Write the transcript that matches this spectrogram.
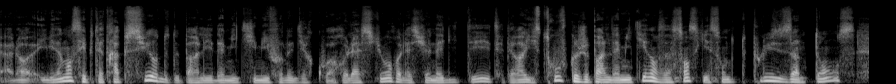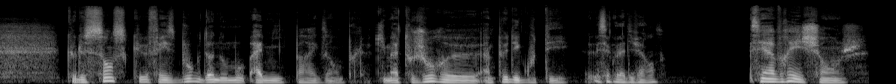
alors évidemment, c'est peut-être absurde de parler d'amitié, mais il faudrait dire quoi? Relation, relationnalité, etc. Il se trouve que je parle d'amitié dans un sens qui est sans doute plus intense que le sens que Facebook donne au mot ami, par exemple, qui m'a toujours euh, un peu dégoûté. C'est quoi la différence? C'est un vrai échange.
